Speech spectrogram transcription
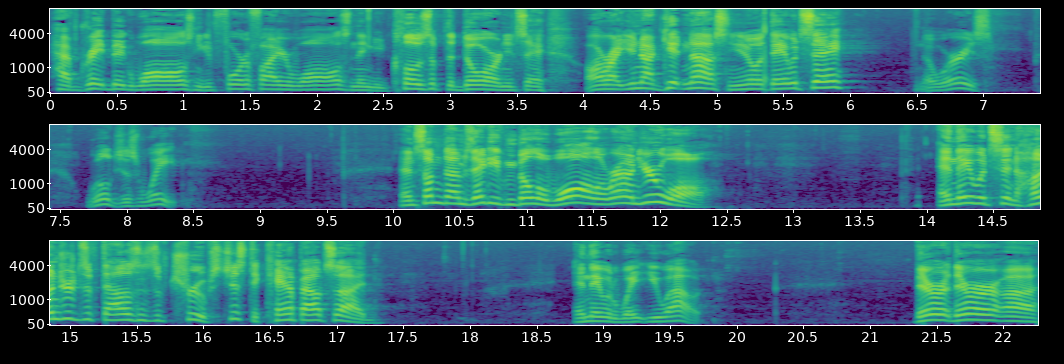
have great big walls and you'd fortify your walls and then you'd close up the door and you'd say, All right, you're not getting us. And you know what they would say? No worries. We'll just wait. And sometimes they'd even build a wall around your wall. And they would send hundreds of thousands of troops just to camp outside. And they would wait you out. There are, there are uh,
